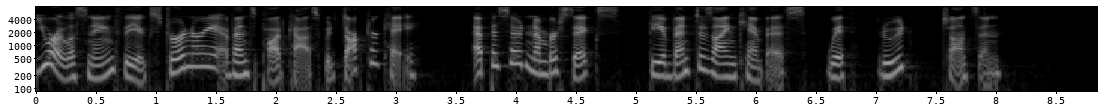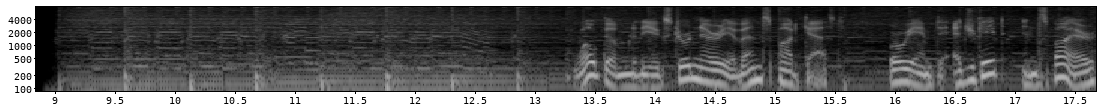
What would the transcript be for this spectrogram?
You are listening to the Extraordinary Events Podcast with Dr. K, episode number six The Event Design Canvas with Ruud Janssen. Welcome to the Extraordinary Events Podcast, where we aim to educate, inspire,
